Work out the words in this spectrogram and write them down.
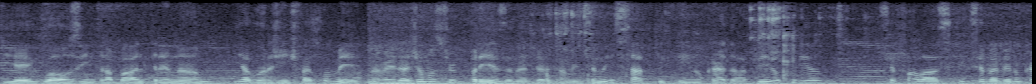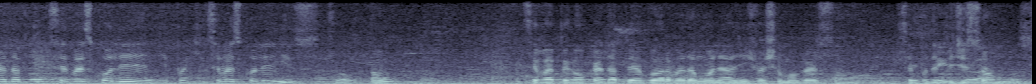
que é igualzinho trabalho, treinamos e agora a gente vai comer. Na verdade é uma surpresa, né, teoricamente. Você nem sabe o que tem no cardápio. E eu queria que você falasse o que você vai ver no cardápio, o que você vai escolher e por que você vai escolher isso. Show. Então, você vai pegar o cardápio agora, vai dar uma olhada, a gente vai chamar o garçom pra você poder pedir seu almoço.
